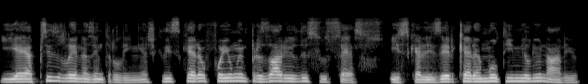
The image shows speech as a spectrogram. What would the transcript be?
e é preciso ler nas entrelinhas, que disse que era, foi um empresário de sucesso. Isso quer dizer que era multimilionário.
